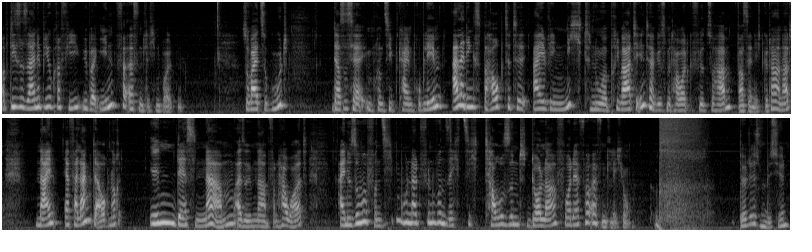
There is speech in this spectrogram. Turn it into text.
ob diese seine Biografie über ihn veröffentlichen wollten. Soweit so gut. Das ist ja im Prinzip kein Problem. Allerdings behauptete Iving nicht nur private Interviews mit Howard geführt zu haben, was er nicht getan hat. Nein, er verlangte auch noch in dessen Namen, also im Namen von Howard, eine Summe von 765.000 Dollar vor der Veröffentlichung. Das ist ein bisschen.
